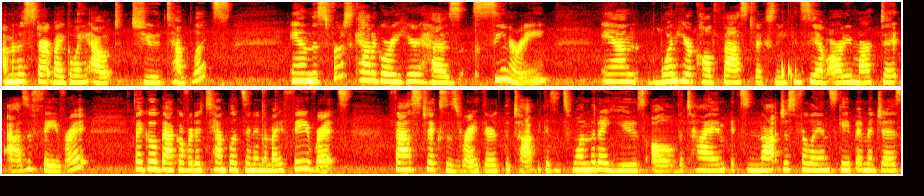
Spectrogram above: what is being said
I'm going to start by going out to templates. And this first category here has scenery and one here called fast fix. And you can see I've already marked it as a favorite. If I go back over to templates and into my favorites, fast fix is right there at the top because it's one that I use all the time. It's not just for landscape images.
